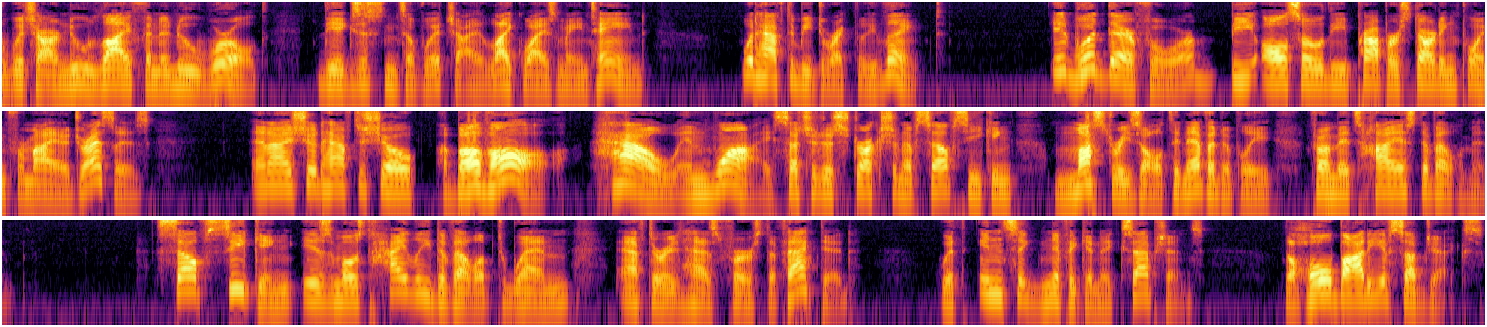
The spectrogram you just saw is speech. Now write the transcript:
to which our new life in a new world, the existence of which I likewise maintained, would have to be directly linked. It would, therefore, be also the proper starting point for my addresses, and I should have to show, above all, how and why such a destruction of self seeking must result inevitably from its highest development. Self seeking is most highly developed when, after it has first affected, with insignificant exceptions, the whole body of subjects,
